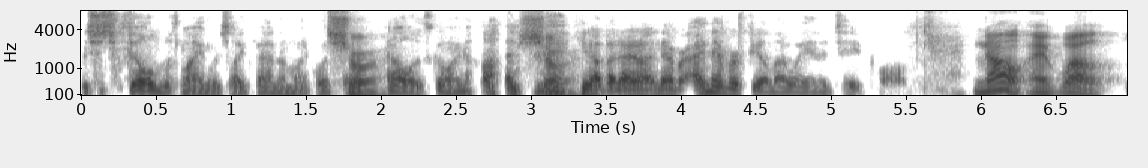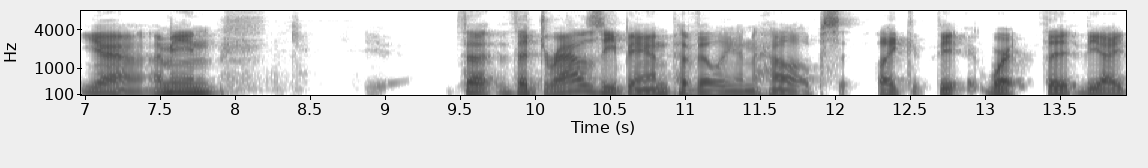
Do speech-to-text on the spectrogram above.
it's just filled with language like that. I'm like, what sure. the hell is going on? Sure. you know, but I don't never I never feel that way in a Tate poem. No, I, well, yeah. I mean, the the drowsy band pavilion helps. Like the where the the I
